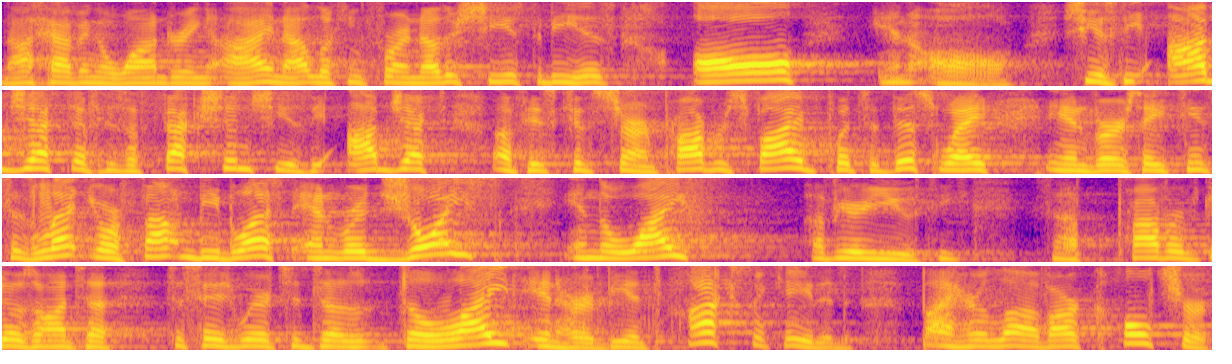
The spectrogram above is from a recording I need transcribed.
not having a wandering eye, not looking for another. She is to be his all in all. She is the object of his affection. She is the object of his concern. Proverbs 5 puts it this way in verse 18 it says, Let your fountain be blessed and rejoice in the wife of your youth. The proverb goes on to, to say we're to de- delight in her, be intoxicated by her love. Our culture,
